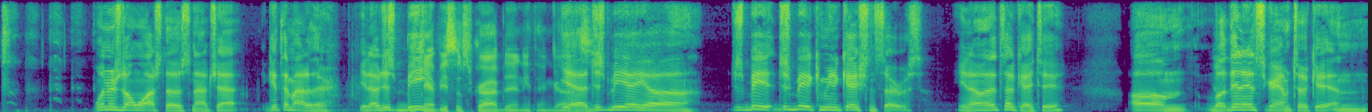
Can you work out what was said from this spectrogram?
winners don't watch those. Snapchat, get them out of there. You know, just be Can't be subscribed to anything, guys. yeah, just be a uh, just be just be a communication service. You know, that's okay too. Um, but then Instagram took it, and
